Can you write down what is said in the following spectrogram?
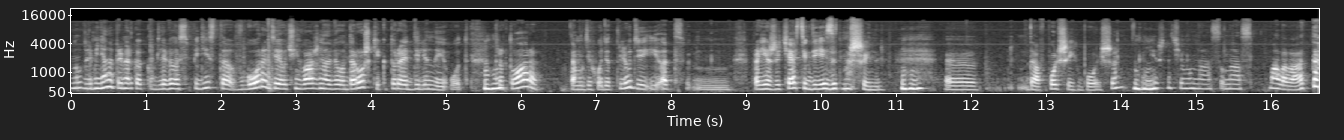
Ну, для меня, например, как для велосипедиста в городе очень важно велодорожки, которые отделены от тротуара, там, где ходят люди, и от проезжей части, где ездят машины. Э, да, в Польше их больше, конечно, чем у нас. У нас маловато.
